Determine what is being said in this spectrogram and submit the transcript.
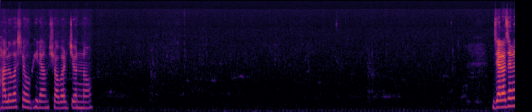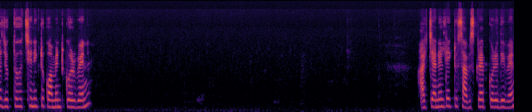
ভালোবাসা অভিরাম সবার জন্য। যারা, যারা যুক্ত হচ্ছেন একটু কমেন্ট করবেন। আর চ্যানেলটা একটু সাবস্ক্রাইব করে দিবেন।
